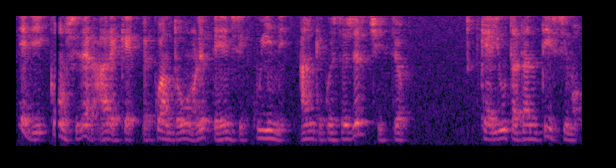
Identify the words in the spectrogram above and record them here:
e di considerare che per quanto uno le pensi, quindi anche questo esercizio che aiuta tantissimo,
